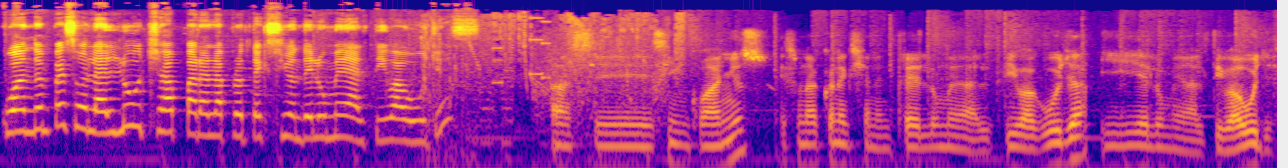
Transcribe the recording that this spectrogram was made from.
¿cuándo empezó la lucha para la protección del humedal Tibabuyes? Hace cinco años. Es una conexión entre el humedal Tibaguya y el humedal Tibauyes.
